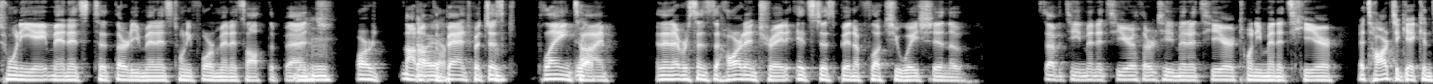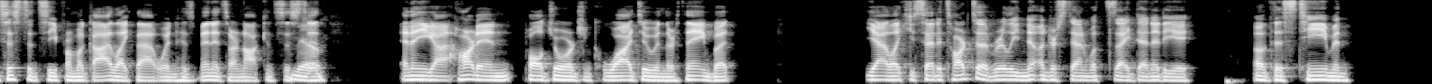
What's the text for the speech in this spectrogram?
28 minutes to 30 minutes, 24 minutes off the bench. Mhm. Or not Oh, off yeah. the bench, but just playing Yeah. time. And then ever since the Harden trade, it's just been a fluctuation of 17 minutes here, 13 minutes here, 20 minutes here. It's hard to get consistency from a guy like that when his minutes are not consistent. And then you got Harden, Paul George, and Kawhi doing their thing. But yeah, like you said, it's hard to really kn- understand what's the identity of this team. And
